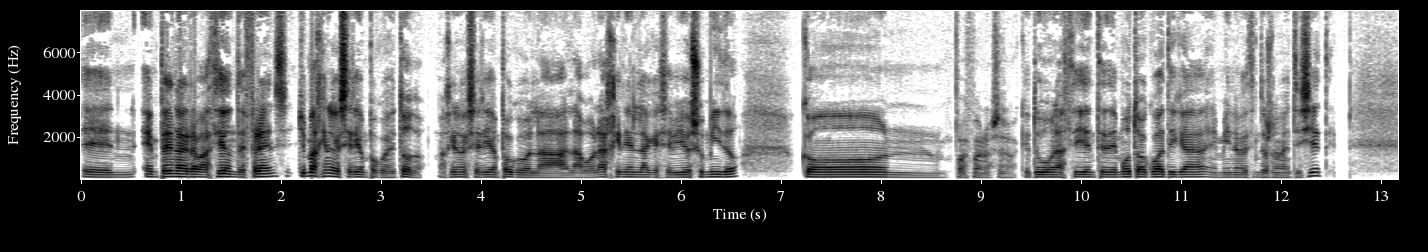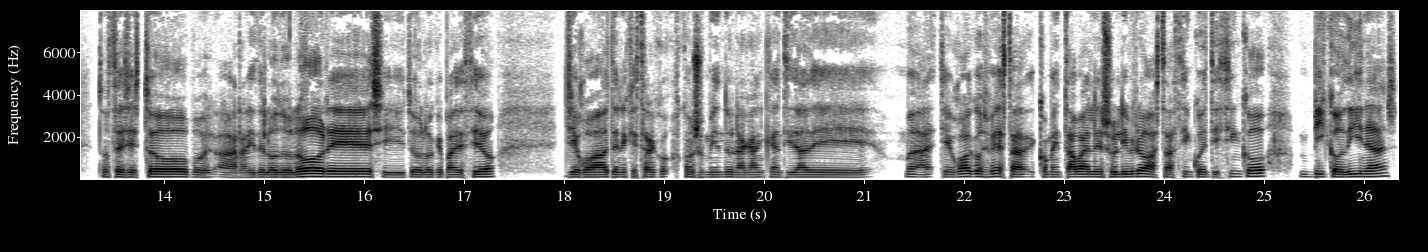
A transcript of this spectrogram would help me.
en, en, plena grabación de Friends. Yo imagino que sería un poco de todo, imagino que sería un poco la, la vorágine en la que se vio sumido con, pues bueno, que tuvo un accidente de moto acuática en 1997. Entonces esto, pues a raíz de los dolores y todo lo que padeció, llegó a tener que estar consumiendo una gran cantidad de... llegó a consumir hasta, comentaba él en su libro, hasta 55 bicodinas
